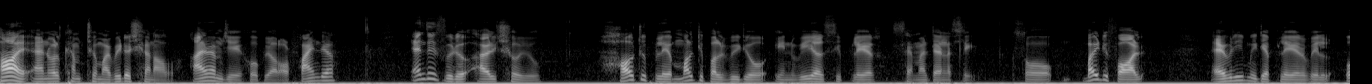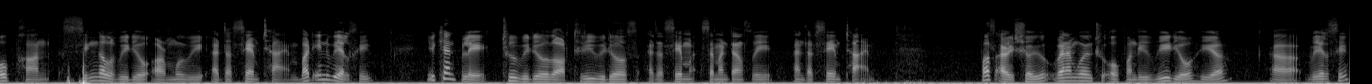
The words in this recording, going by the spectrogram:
Hi and welcome to my video channel. I am MJ. Hope you all are fine there. In this video, I will show you how to play multiple video in VLC player simultaneously. So by default, every media player will open single video or movie at the same time. But in VLC, you can play two videos or three videos at the same simultaneously at the same time. First, I will show you when I'm going to open the video here, uh, VLC.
